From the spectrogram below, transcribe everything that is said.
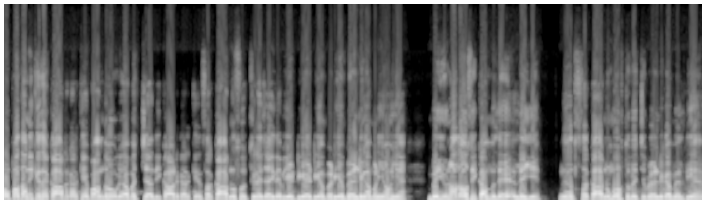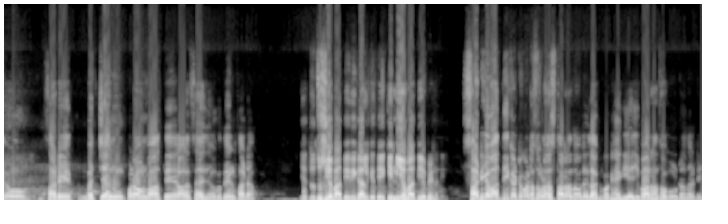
ਉਹ ਪਤਾ ਨਹੀਂ ਕਿਸੇ ਕਾਰਨ ਕਰਕੇ ਬੰਦ ਹੋ ਗਿਆ, ਬੱਚਿਆਂ ਦੀ ਘਾਟ ਕਰਕੇ ਸਰਕਾਰ ਨੂੰ ਸੋਚਣਾ ਚਾਹੀਦਾ ਵੀ ਐਡੀਆਂ ਐਡੀਆਂ ਬੜੀਆਂ ਬਿਲਡਿੰਗਾਂ ਬਣੀਆਂ ਹੋਈਆਂ, ਵੀ ਉਹਨਾਂ ਦਾ ਅਸੀਂ ਕੰਮ ਲੈ- ਲਈਏ। ਸਰਕਾਰ ਨੂੰ ਮੁਫਤ ਵਿੱਚ ਬਿਲਡਿੰਗਾਂ ਮਿਲਦੀਆਂ, ਉਹ ਸਾਡੇ ਬੱਚਿਆਂ ਨੂੰ ਪੜਾਉਣ ਵਾਸਤੇ ਨਾਲ ਸਹਿਯੋਗ ਦੇਣ ਸਾਡਾ। ਜਦੋਂ ਤੁਸੀਂ ਆਬਾਦੀ ਦੀ ਗੱਲ ਕੀਤੀ ਹੈ, ਕਿੰਨੀ ਆਬਾਦੀ ਹੈ ਪਿੰਡ ਦੀ? ਸਾਡੀ ਆਬਾਦੀ ਘੱਟੋ ਘੱਟ 16 1700 ਦੇ ਲਗਭਗ ਹੈਗੀ ਹੈ ਜੀ 1200 ਵੋਟ ਆ ਸਾਡੀ।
